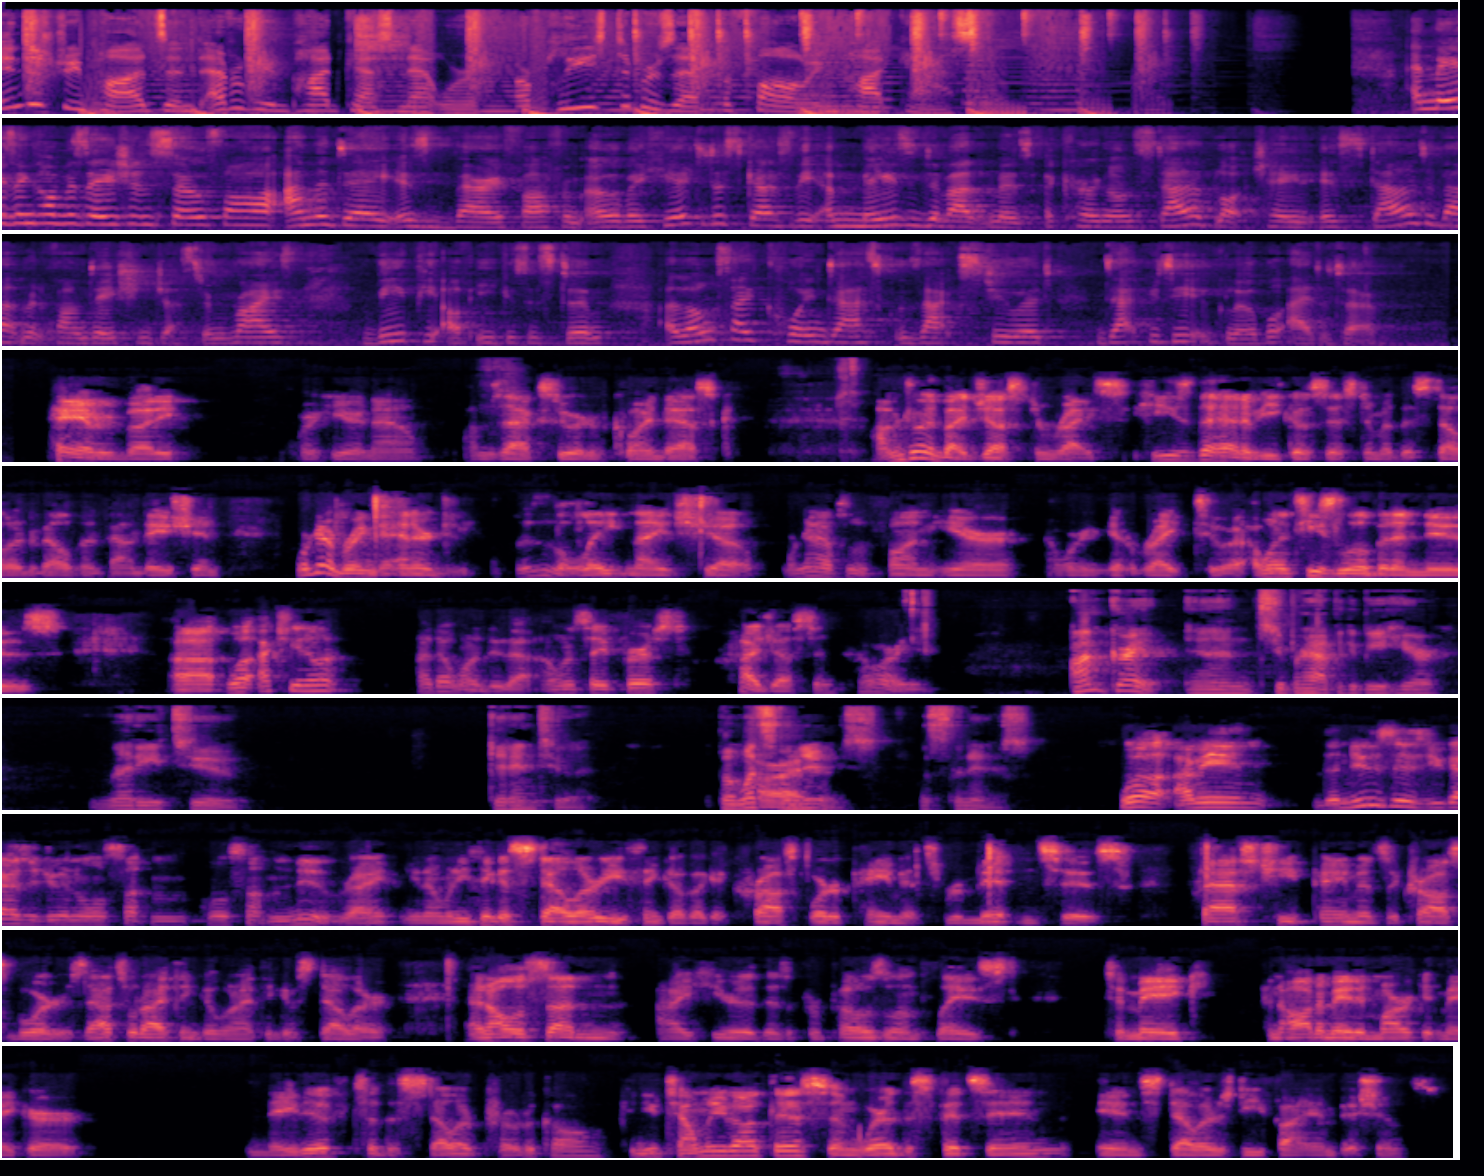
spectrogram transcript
Industry Pods and Evergreen Podcast Network are pleased to present the following podcast. Amazing conversation so far, and the day is very far from over. Here to discuss the amazing developments occurring on Stellar blockchain is Stellar Development Foundation Justin Rice, VP of Ecosystem, alongside Coindesk Zack Seward, Deputy Global Editor. Hey everybody, we're here now. I'm Zack Seward of Coindesk. I'm joined by Justin Rice. He's the head of ecosystem of the Stellar Development Foundation. We're going to bring the energy. This is a late night show. We're going to have some fun here and we're going to get right to it. I want to tease a little bit of news. Uh, well, actually, you know what? I don't want to do that. I want to say first, hi, Justin. How are you? I'm great and super happy to be here, ready to get into it. But what's the news? What's the news? Well, I mean, the news is you guys are doing a little something, a little something new, right? You know, when you think of Stellar, you think of like a cross-border payments, remittances, fast, cheap payments across borders. That's what I think of when I think of Stellar. And all of a sudden, I hear that there's a proposal in place to make an automated market maker native to the Stellar protocol. Can you tell me about this and where this fits in in Stellar's DeFi ambitions?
